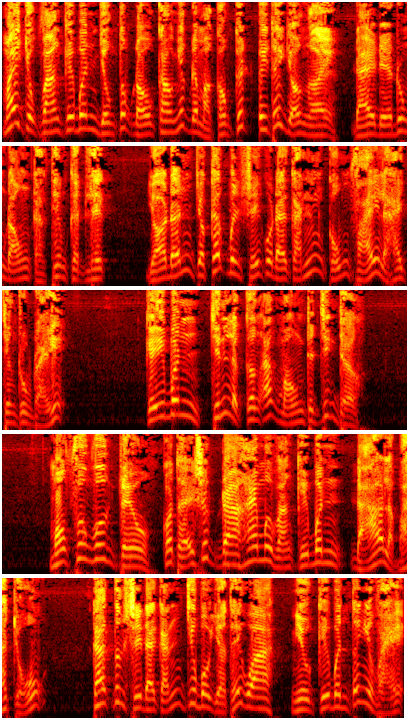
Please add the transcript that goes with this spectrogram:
Mấy chục vạn kỵ binh dùng tốc độ cao nhất để mà công kích uy thế dọa người, đại địa rung động càng thêm kịch liệt, dọa đến cho các binh sĩ của đại cảnh cũng phải là hai chân run rẩy. Kỵ binh chính là cơn ác mộng trên chiến trường. Một phương vương triều có thể sức ra 20 vạn kỵ binh đã là bá chủ. Các tướng sĩ đại cảnh chưa bao giờ thấy qua nhiều kỵ binh tới như vậy.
